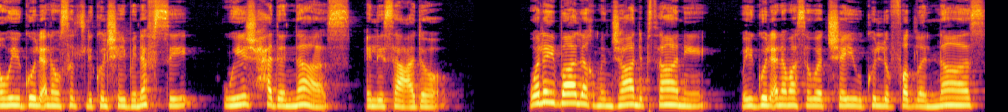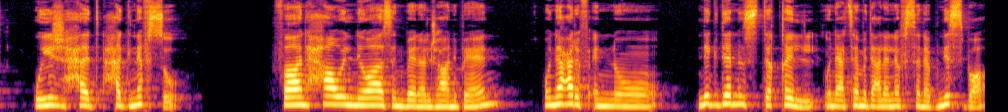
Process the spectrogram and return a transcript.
أو يقول أنا وصلت لكل شي بنفسي ويجحد الناس اللي ساعدوه. ولا يبالغ من جانب ثاني ويقول أنا ما سويت شي وكله بفضل الناس ويجحد حق نفسه. فنحاول نوازن بين الجانبين ونعرف إنه نقدر نستقل ونعتمد على نفسنا بنسبة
